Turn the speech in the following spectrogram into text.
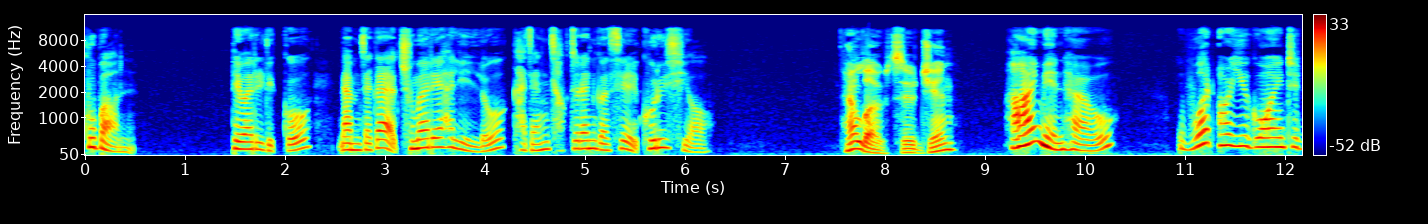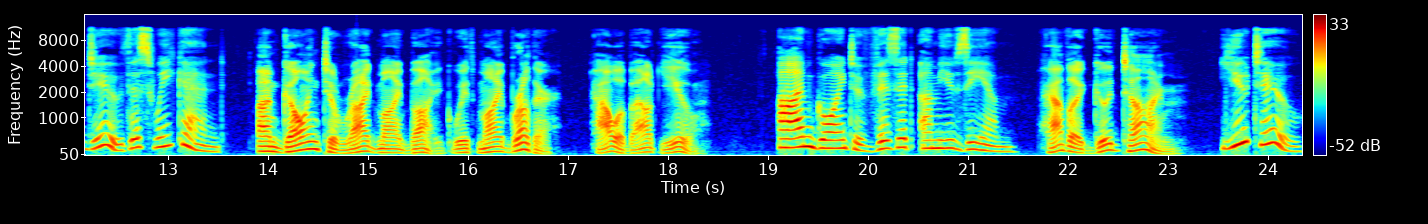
9번. 대화를 듣고 남자가 주말에 할 일로 가장 적절한 것을 고르시오. Hello, Sujin. Hi, Minho. What are you going to do this weekend? I'm going to ride my bike with my brother. How about you? I'm going to visit a museum. Have a good time. You too.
